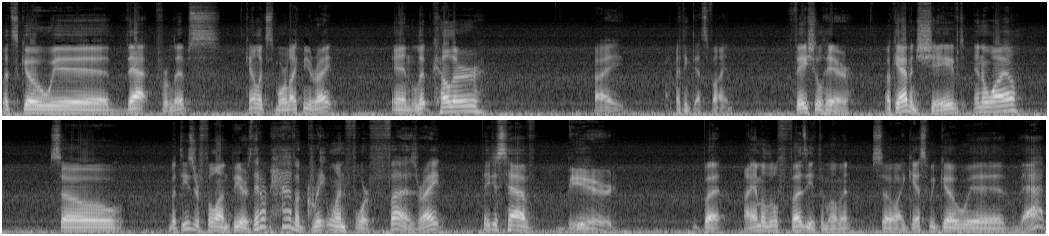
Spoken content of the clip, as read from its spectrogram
let's go with that for lips. Kind of looks more like me, right? And lip color, I, I think that's fine. Facial hair. Okay, I haven't shaved in a while. So, but these are full-on beards. They don't have a great one for fuzz, right? They just have beard. But I am a little fuzzy at the moment. So I guess we go with that.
